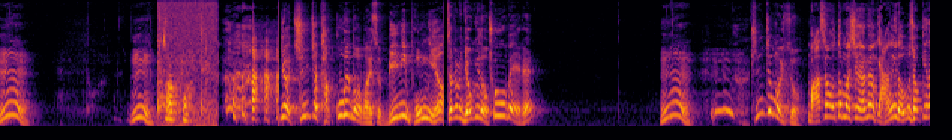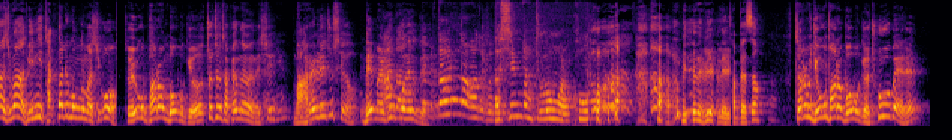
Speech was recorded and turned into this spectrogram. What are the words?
음! 음. 토할 것 같아. 야 진짜 닭고기보다 맛있어. 미니 봉이야. 자 그럼 여기도 초베레 음 음, 진짜 맛있어 맛은 어떤 맛이냐면 양이 너무 적긴 하지만 미니 닭다리 먹는 맛이고 자 이거 바로 한번 먹어볼게요 초점 잡혔나요? 아니요. 말을 해주세요 내말 아, 해도 돼좀 짜증나가지고 나 심장 두근 거라 고 미안해 미안해 잡혔어? 자 여러분 요거 바로 먹어볼게요 초베레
